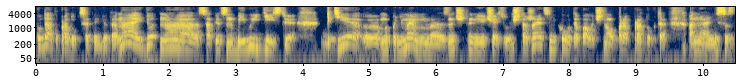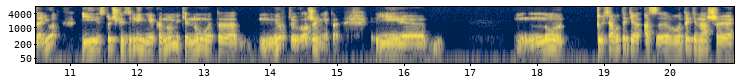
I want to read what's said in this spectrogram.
куда эта продукция это идет? Она идет на, соответственно, боевые действия, где, э, мы понимаем, э, значительная ее часть уничтожается, никакого добавочного продукта она не создает, и с точки зрения экономики, ну, это мертвые вложения это. И, ну, то есть, а вот эти, вот эти наши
